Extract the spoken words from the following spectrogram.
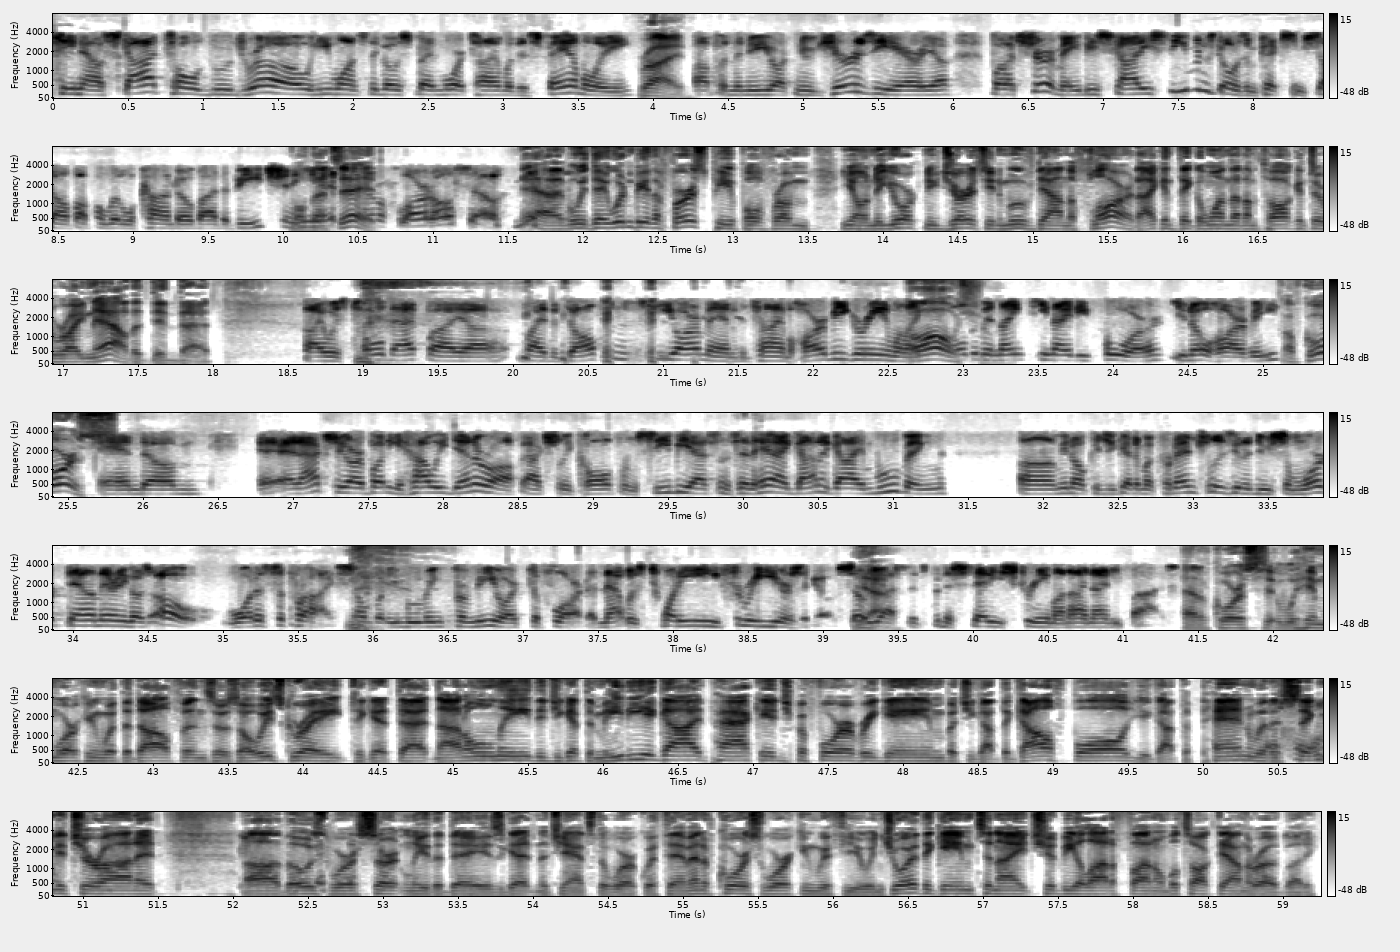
See now, Scott told Boudreau he wants to go spend more time with his family, Right. up in the New York, New Jersey area. But sure, maybe Scotty Stevens goes and picks himself up a little condo by the beach, and Well, he that's heads it. down to Florida also. Yeah, they wouldn't be the first people from you know New York, New Jersey to move down to Florida. I can think of one that I'm talking to right now that did that. I was told that by uh, by the Dolphins PR man at the time, Harvey Greene, when I Oh, called sure. him in 1994. You know Harvey. Of course. And um, and actually, our buddy Howie Deneroff actually called from CBS and said, "Hey, I got a guy moving. Um, you know, could you get him a credential? He's going to do some work down there." And he goes, "Oh, what a surprise! Somebody moving from New York to Florida." And that was 23 years ago. So Yeah. yes, it's been a steady stream on I-95. And of course, him working with the Dolphins, it was always great to get that. Not only did you get the media guide package before every game, but you got the golf ball, you got the pen with his signature on it. Uh, those were certainly the days getting a chance to work with him. And of course, working with you. Enjoy the game tonight. Should be a lot of fun, and we'll talk down the road, buddy.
